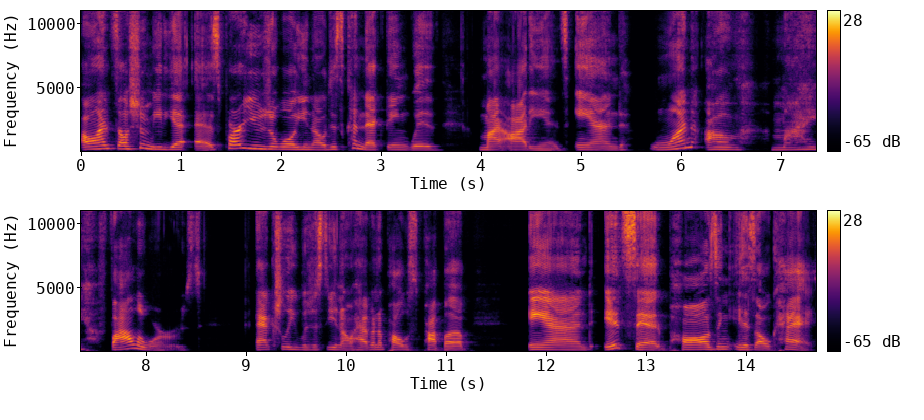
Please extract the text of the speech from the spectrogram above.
on social media as per usual, you know, just connecting with my audience. And one of my followers actually was just, you know, having a post pop up and it said pausing is okay.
